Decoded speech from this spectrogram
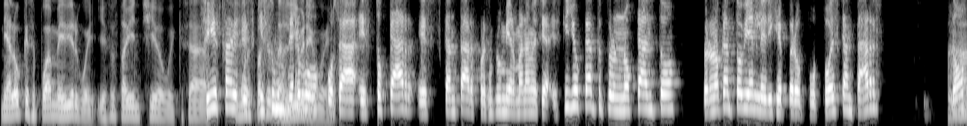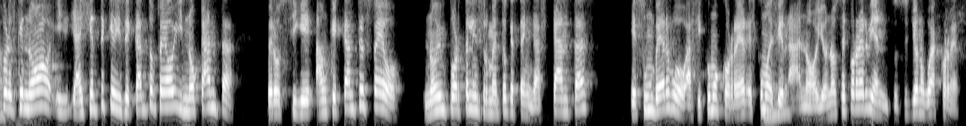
ni algo que se pueda medir, güey. Y eso está bien chido, güey. Que sea sí está, un es que es un libre, verbo. o sea, es tocar, es cantar. Por ejemplo, mi hermana me decía, es que yo canto, pero no canto, pero no canto bien. Le dije, pero pu- puedes cantar. No, pero es que no. Y, y hay gente que dice canto feo y no canta. Pero sigue, aunque cantes feo, no importa el instrumento que tengas, cantas es un verbo, así como correr. Es como decir, ah, no, yo no sé correr bien, entonces yo no voy a correr.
